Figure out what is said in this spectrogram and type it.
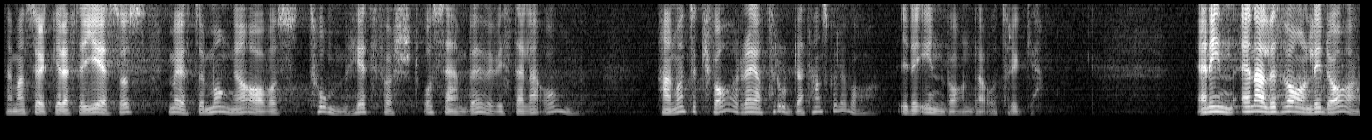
När man söker efter Jesus möter många av oss tomhet först och sen behöver vi ställa om. Han var inte kvar där jag trodde att han skulle vara, i det invanda och trygga. En, in, en alldeles vanlig dag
